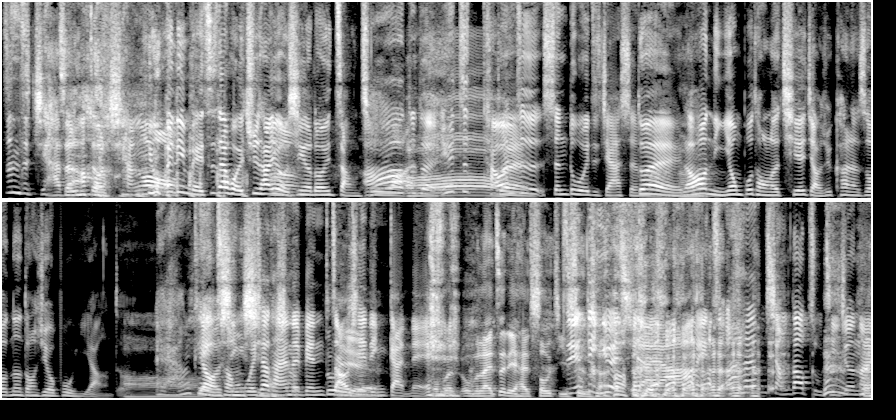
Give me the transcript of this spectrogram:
真的假的？真的好强哦！因为你每次再回去，它又有新的东西长出来。对对，因为这台湾这深度会一直加深。对，然后你用不同的切角去看的时候，那东西又不一样的。哎，好像可以从微笑台那边找一些灵感呢。我们我们来这里还收集 素材，直接订阅起来啊！每次啊想到主题就拿来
